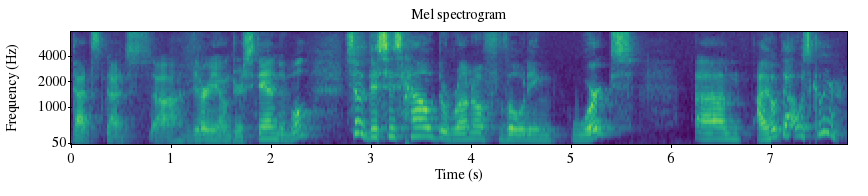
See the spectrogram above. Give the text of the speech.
that's that's uh, very understandable. So this is how the runoff voting works. Um, I hope that was clear.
